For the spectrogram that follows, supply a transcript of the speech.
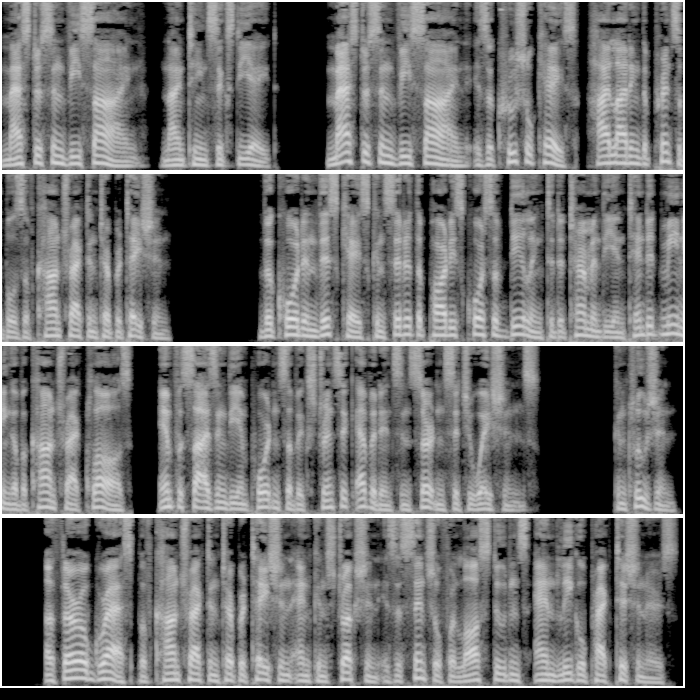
Masterson v. Sine, 1968. Masterson v. Sine is a crucial case highlighting the principles of contract interpretation. The court in this case considered the parties' course of dealing to determine the intended meaning of a contract clause, emphasizing the importance of extrinsic evidence in certain situations. Conclusion A thorough grasp of contract interpretation and construction is essential for law students and legal practitioners.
